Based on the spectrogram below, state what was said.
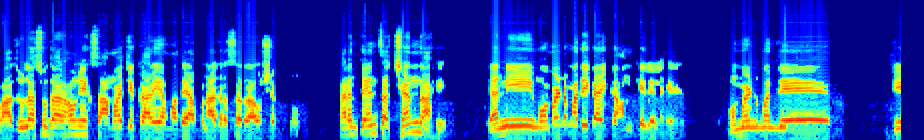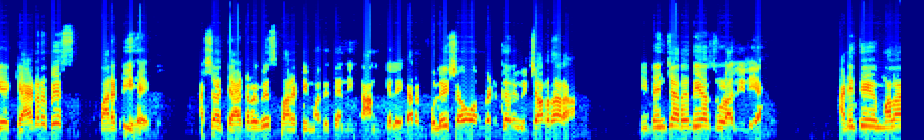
बाजूला सुद्धा राहून एक सामाजिक कार्यामध्ये आपण अग्रसर राहू शकतो. कारण त्यांचा छंद आहे. त्यांनी मोमेंटमध्ये काही काम केलेलं आहे. मोमेंटमध्ये जे कॅडर बेस पार्टी आहे अशा कॅडर बेस पार्टीमध्ये त्यांनी काम केले कारण फुले शाहू आंबेडकर विचारधारा ही त्यांच्या हृदयात जुळालेली आहे. आणि ते मला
